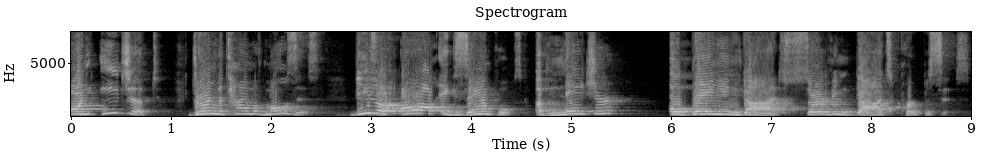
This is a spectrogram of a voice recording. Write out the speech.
on Egypt during the time of Moses. These are all examples of nature obeying God, serving God's purposes.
